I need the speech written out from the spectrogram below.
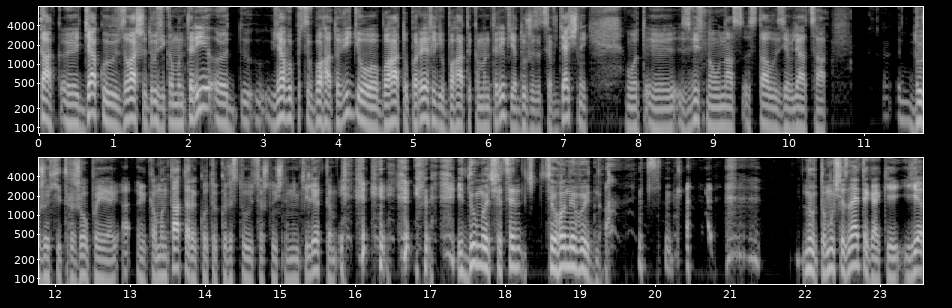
Так, е, дякую за ваші друзі коментарі. Е, Я випустив багато відео, багато переглядів, багато коментарів. Я дуже за це вдячний. От, е, звісно, у нас стали з'являтися дуже хитрожопі е, е, коментатори, котрі користуються штучним інтелектом і, і думають, що це, цього не видно. Ну, тому що, знаєте, як є- є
